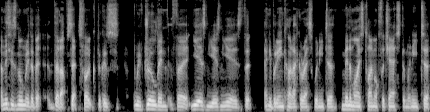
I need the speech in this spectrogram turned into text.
And this is normally the bit that upsets folk because we've drilled in for years and years and years that anybody in cardiac arrest we need to minimize time off the chest and we need to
